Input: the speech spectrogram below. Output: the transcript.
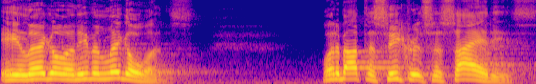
illegal and even legal ones? What about the secret societies?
